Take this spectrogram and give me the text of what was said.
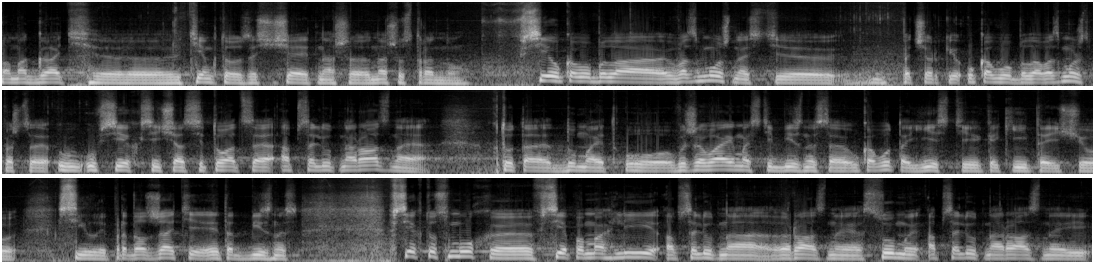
помогать э, тем, кто защищает нашу, нашу страну. Все, у кого была возможность, э, подчеркиваю, у кого была возможность, потому что у, у всех сейчас ситуация абсолютно разная. Кто-то думает о выживаемости бизнеса, у кого-то есть какие-то еще силы продолжать этот бизнес. Все, кто смог, э, все помогли, абсолютно разные суммы, абсолютно разный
